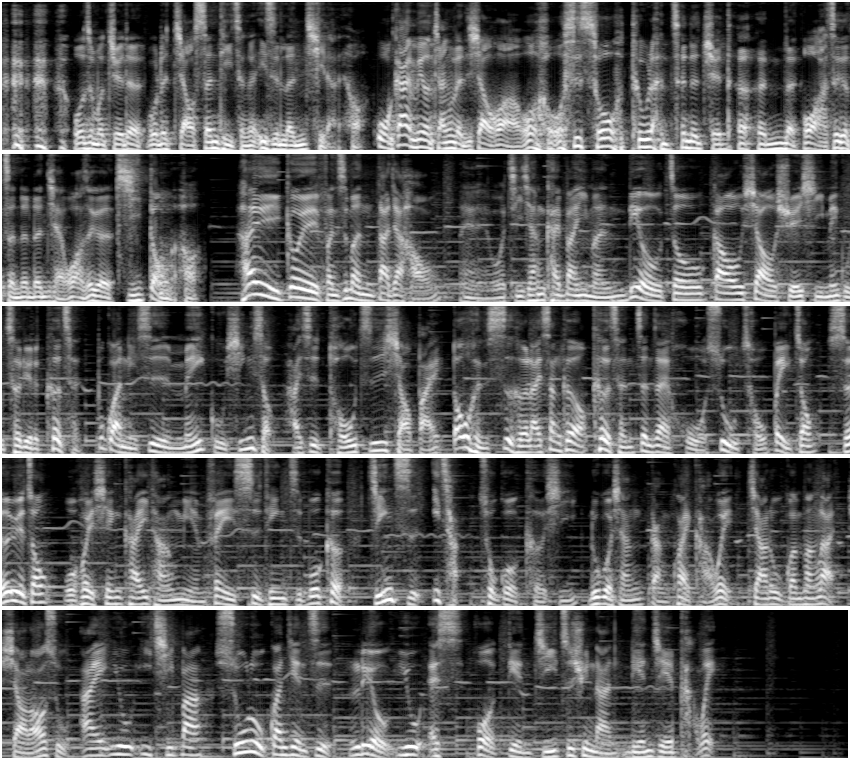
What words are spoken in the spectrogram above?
我怎么觉得我的脚身体整个一直冷起来？哈，我刚才没有讲冷笑话，我我是说我突然真的觉得很冷，哇，这个整的冷起来，哇，这个激动了哈。嗨，各位粉丝们，大家好！哎，我即将开办一门六周高效学习美股策略的课程，不管你是美股新手还是投资小白，都很适合来上课哦。课程正在火速筹备中，十二月中我会先开一堂免费试听直播课，仅此一场，错过可惜。如果想赶快卡位，加入官方 LINE 小老鼠 iu 一七八，输入关键字六 us 或点击资讯栏连接。卡位，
